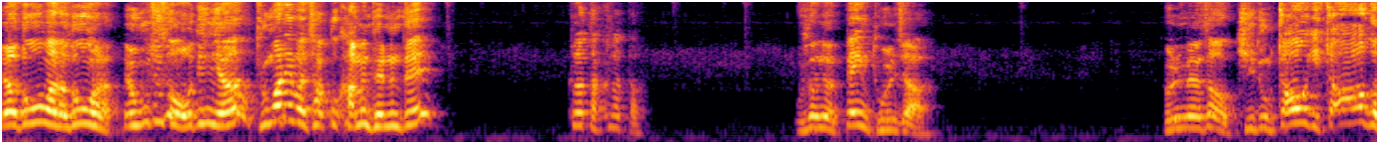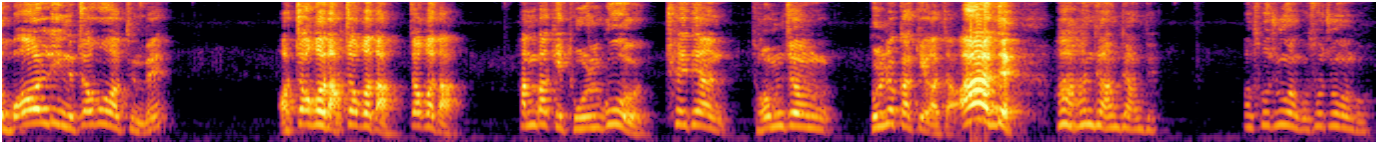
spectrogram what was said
야, 너무 많아, 너무 많아. 야, 우주선 어딨냐? 두 마리만 잡고 가면 되는데? 큰일 났다, 큰일 났다. 우선은 뺑 돌자. 돌면서 기둥 저기, 저거 멀리 있는 저거 같은데? 아, 저거다, 저거다, 저거다. 한 바퀴 돌고 최대한 점점 돌려깎게 가자. 아, 안 돼! 아, 안 돼, 안 돼, 안 돼. 아, 소중한 거, 소중한 거.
